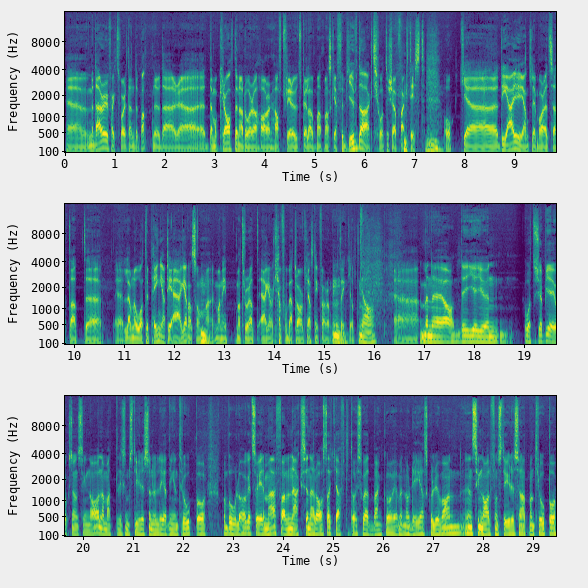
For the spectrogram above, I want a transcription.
Eh, men där har det faktiskt varit en debatt nu där eh, Demokraterna då har haft flera utspel om att man ska förbjuda aktieåterköp faktiskt. Mm. Och det är ju egentligen bara ett sätt att lämna åter pengar till ägarna som mm. man, man tror att ägarna kan få bättre avkastning för dem helt mm. enkelt. Ja. Men ja, det ger ju en återköp ger ju också en signal om att liksom styrelsen och ledningen tror på, på bolaget. Så i de här fallen när aktierna rasat kraftigt då i Swedbank och även Nordea skulle det vara en, en, signal från styrelsen att man tror på,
